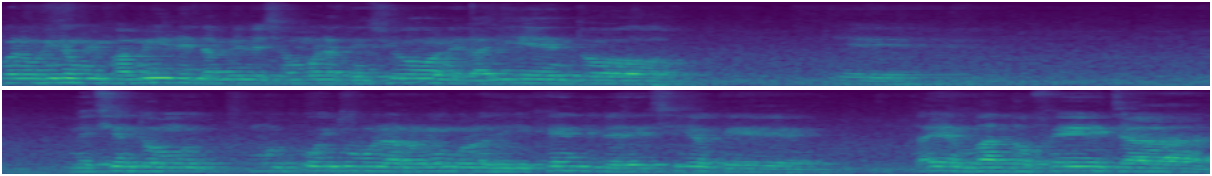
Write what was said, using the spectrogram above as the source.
Bueno, vino mi familia y también le llamó la atención, el aliento. eh, me siento muy, muy. Hoy tuve una reunión con los dirigentes y les decía que está bien, van fechas,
